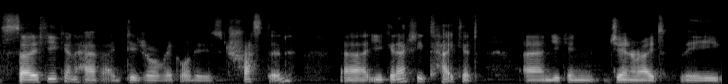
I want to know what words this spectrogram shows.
So if you can have a digital record that is trusted, uh, you can actually take it and you can generate the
